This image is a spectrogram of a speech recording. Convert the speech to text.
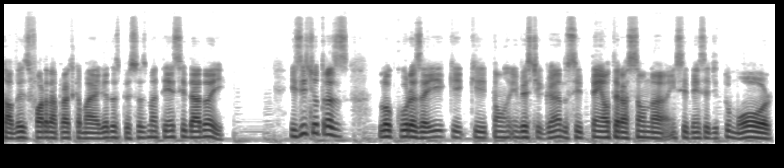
Talvez fora da prática a maioria das pessoas, mas tem esse dado aí. Existem outras loucuras aí que estão investigando se tem alteração na incidência de tumor,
